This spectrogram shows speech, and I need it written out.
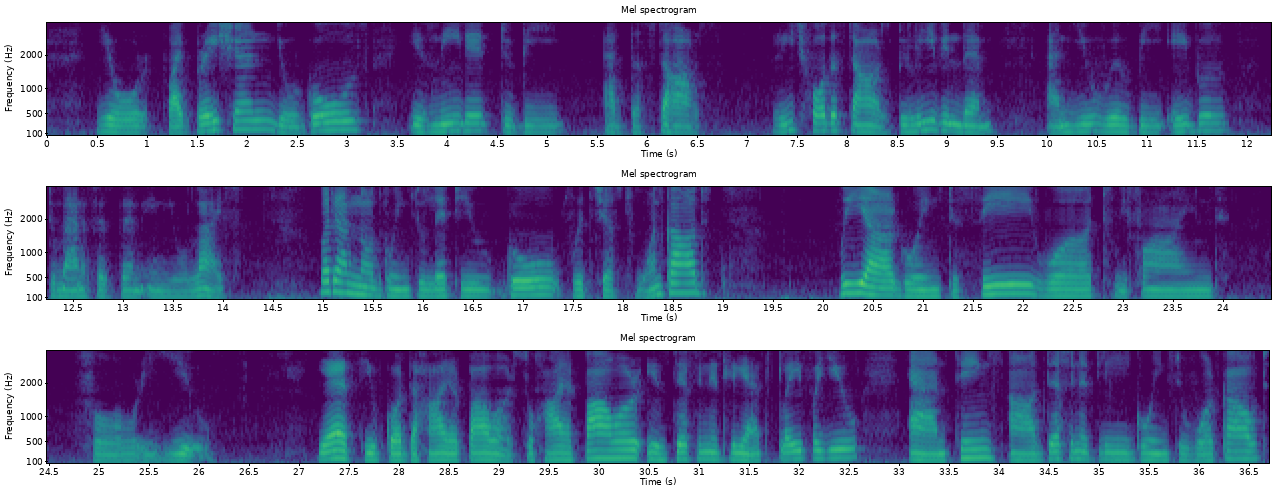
Your vibration, your goals is needed to be at the stars. Reach for the stars, believe in them, and you will be able to manifest them in your life. But I'm not going to let you go with just one card. We are going to see what we find for you. Yes, you've got the higher power. So, higher power is definitely at play for you, and things are definitely going to work out.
